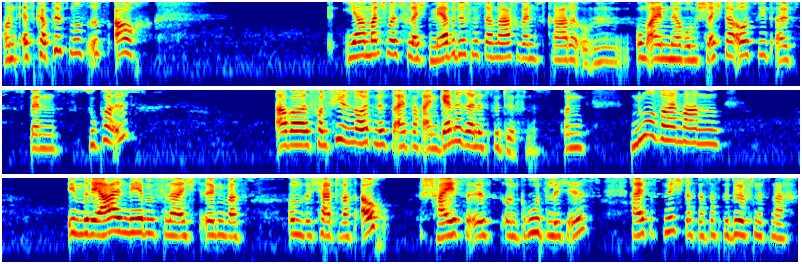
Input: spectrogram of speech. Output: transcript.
Und Eskapismus ist auch, ja, manchmal ist vielleicht mehr Bedürfnis danach, wenn es gerade um, um einen herum schlechter aussieht, als wenn es super ist. Aber von vielen Leuten ist es einfach ein generelles Bedürfnis. Und nur weil man im realen Leben vielleicht irgendwas um sich hat, was auch scheiße ist und gruselig ist, heißt es nicht, dass das das Bedürfnis nach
